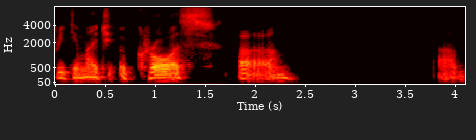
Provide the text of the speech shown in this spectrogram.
pretty much across um, um,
